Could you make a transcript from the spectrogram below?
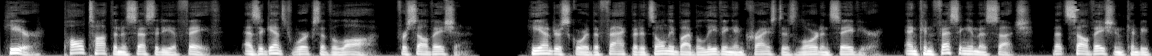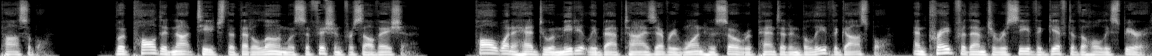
Here, Paul taught the necessity of faith, as against works of the law, for salvation he underscored the fact that it's only by believing in Christ as Lord and Savior, and confessing Him as such, that salvation can be possible. But Paul did not teach that that alone was sufficient for salvation. Paul went ahead to immediately baptize every one who so repented and believed the gospel, and prayed for them to receive the gift of the Holy Spirit,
